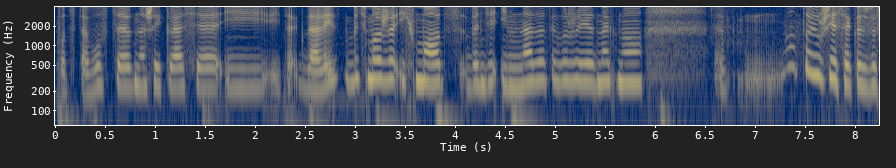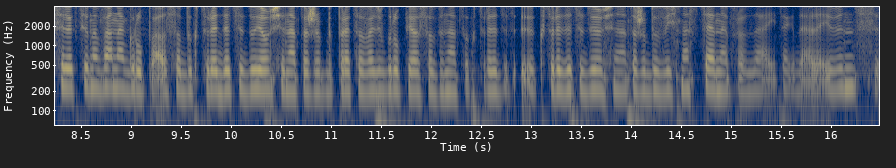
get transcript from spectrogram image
podstawówce w naszej klasie i, i tak dalej. Być może ich moc będzie inna, dlatego że jednak no, no to już jest jakoś wyselekcjonowana grupa. Osoby, które decydują się na to, żeby pracować w grupie, osoby na to, które, które decydują się na to, żeby wyjść na scenę, prawda, i tak dalej. Więc y,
